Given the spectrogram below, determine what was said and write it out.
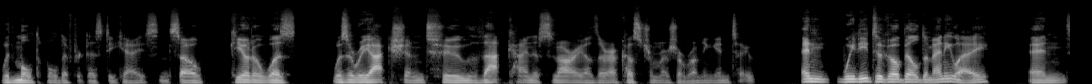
with multiple different SDKs. And so Kiota was was a reaction to that kind of scenario that our customers are running into. And we need to go build them anyway. And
